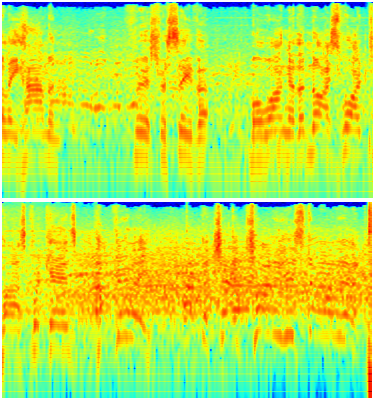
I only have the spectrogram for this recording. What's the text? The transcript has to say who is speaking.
Speaker 1: Billy Harmon, first receiver. Mwanga, the nice wide pass, quick hands. Havili at the chain, trying to, restart started it?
